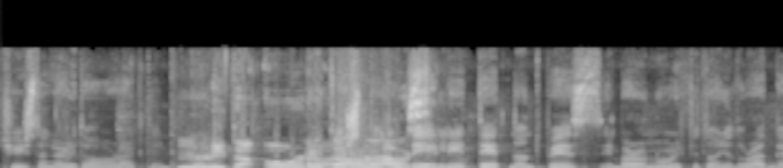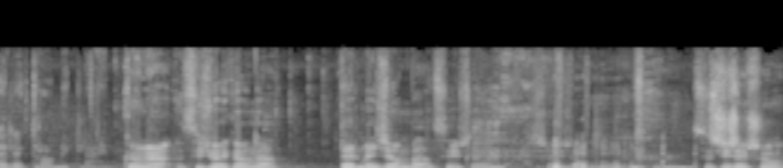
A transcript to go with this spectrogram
Që ishte nga Rita Ora, Altin? Mm -hmm. Rita Ora. Rita Ora. Aureli 895 i mbaron numri fiton një dhuratë nga Electronic Line. Kënga, si quhet kënga? Tel me gjemba, si ishte? Si ishte? Si ishte kështu?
